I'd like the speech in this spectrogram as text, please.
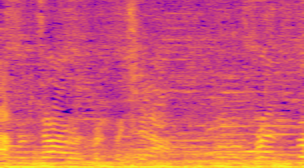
Já jsem celá rozbrpečená. Frank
